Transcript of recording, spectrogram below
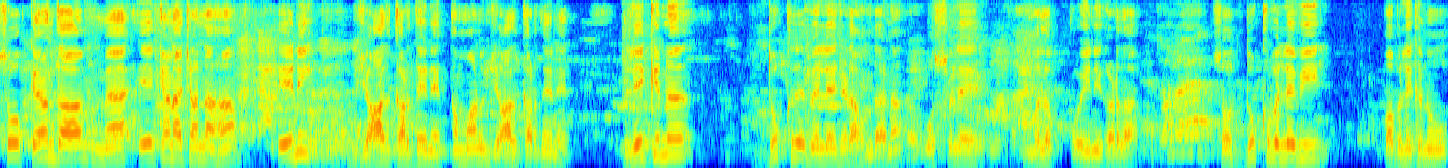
ਸੋ ਕਹਿਣ ਦਾ ਮੈਂ ਇਹ ਕਹਿਣਾ ਚਾਹੁੰਦਾ ਹਾਂ, ਇਹ ਨਹੀਂ ਯਾਦ ਕਰਦੇ ਨੇ, ਕੰਮਾਂ ਨੂੰ ਯਾਦ ਕਰਦੇ ਨੇ, ਲੇਕਿਨ ਦੁੱਖ ਦੇ ਵੇਲੇ ਜਿਹੜਾ ਹੁੰਦਾ ਨਾ, ਉਸ ਵੇਲੇ ਮਤਲਬ ਕੋਈ ਨਹੀਂ ਖੜਦਾ। ਸੋ ਦੁੱਖ ਵੇਲੇ ਵੀ ਪਬਲਿਕ ਨੂੰ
